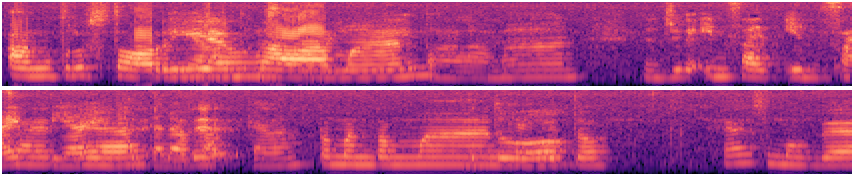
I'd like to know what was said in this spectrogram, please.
on true story ya, yang pengalaman story, pengalaman. dan juga insight-insight Insight, ya, ya, yang kita da- dapatkan. teman-teman kayak gitu. Ya semoga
